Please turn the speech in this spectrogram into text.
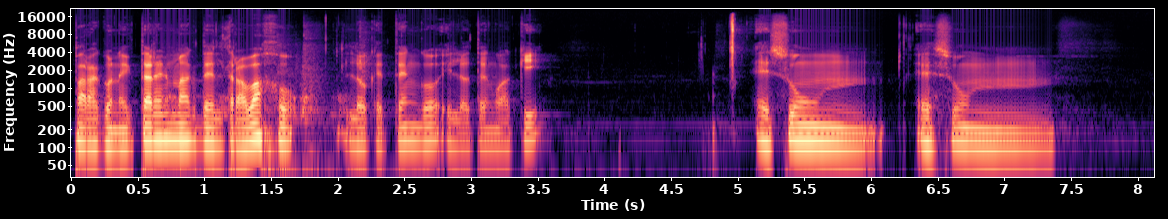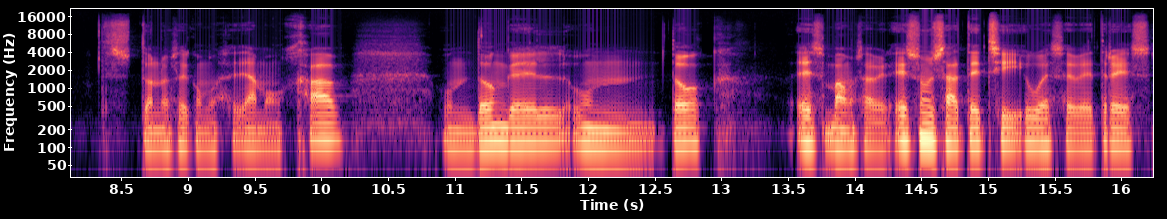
Para conectar el Mac del trabajo, lo que tengo, y lo tengo aquí, es un... es un... esto no sé cómo se llama, un hub, un dongle, un dock. Es, vamos a ver, es un Satechi USB 3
